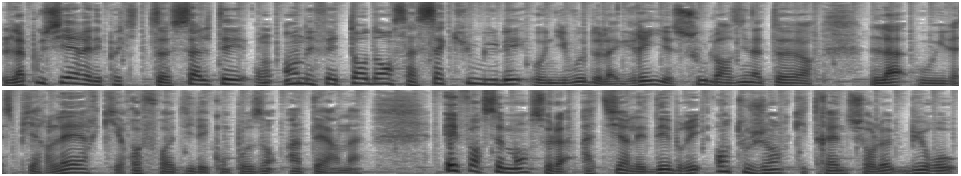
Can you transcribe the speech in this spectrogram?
La poussière et les petites saletés ont en effet tendance à s'accumuler au niveau de la grille sous l'ordinateur, là où il aspire l'air qui refroidit les composants internes. Et forcément, cela attire les débris en tout genre qui traînent sur le bureau.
